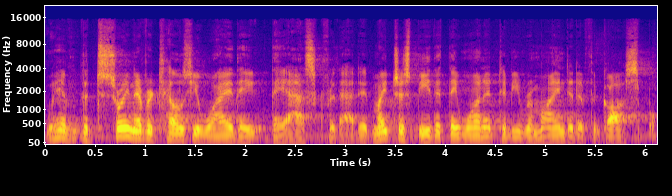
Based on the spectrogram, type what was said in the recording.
We have, the story never tells you why they, they ask for that. It might just be that they wanted to be reminded of the gospel,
